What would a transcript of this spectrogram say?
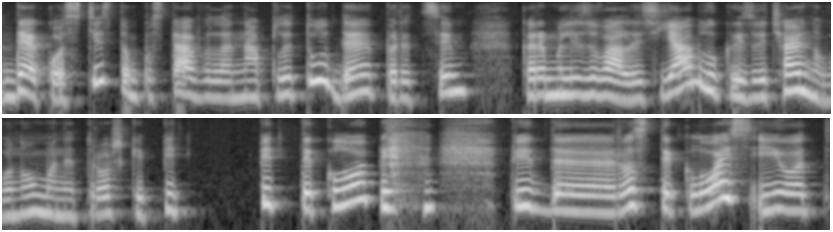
Деко з тістом поставила на плиту, де перед цим карамелізувались яблуки, і, звичайно, воно в мене трошки під, підтекло, під, під, розтеклось, і от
